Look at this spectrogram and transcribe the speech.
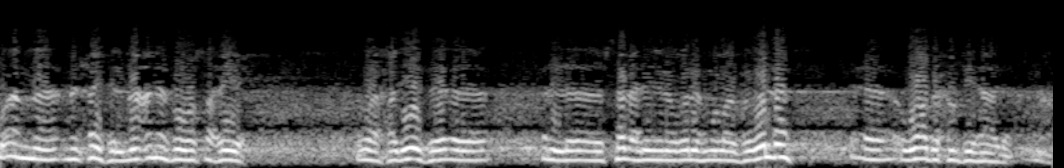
وأما من حيث المعنى فهو صحيح وحديث آه، السبع الذين يظلهم الله في ظله واضح في هذا نعم.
